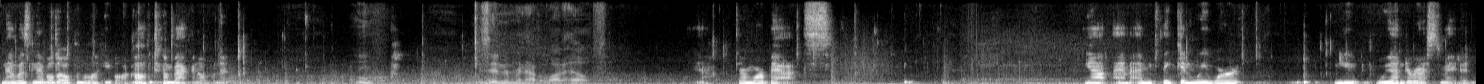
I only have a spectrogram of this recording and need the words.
and I wasn't able to open the lucky block. I'll have to come back and open it. Ooh. These Endermen have a lot of health. Yeah, there are more bats. Yeah, I'm, I'm thinking we weren't. You we underestimated.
